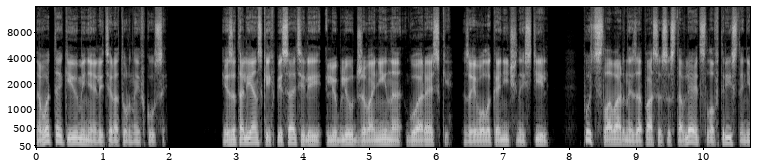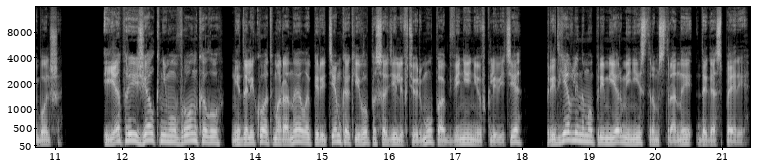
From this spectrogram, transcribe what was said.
Вот такие у меня литературные вкусы. Из итальянских писателей люблю Джованнино Гуарески за его лаконичный стиль, Пусть словарный запас и составляет слов 300, не больше. Я приезжал к нему в Ронколу, недалеко от Маранелла, перед тем, как его посадили в тюрьму по обвинению в клевете, предъявленному премьер-министром страны Де Гаспери.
